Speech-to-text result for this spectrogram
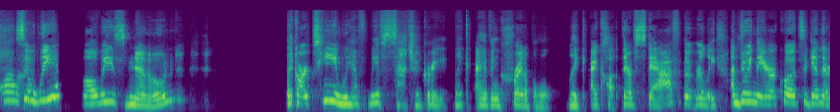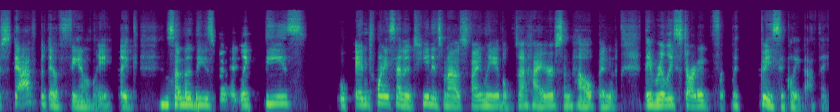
Oh. so we have always known, like our team, we have we have such a great, like I have incredible like I call their staff, but really I'm doing the air quotes again, their staff, but their family. Like mm-hmm. some of these women, like these in 2017 is when I was finally able to hire some help. And they really started for, with basically nothing.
